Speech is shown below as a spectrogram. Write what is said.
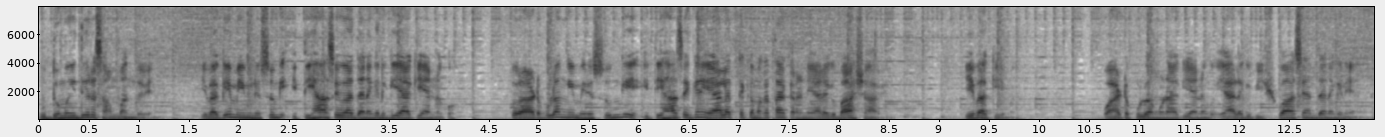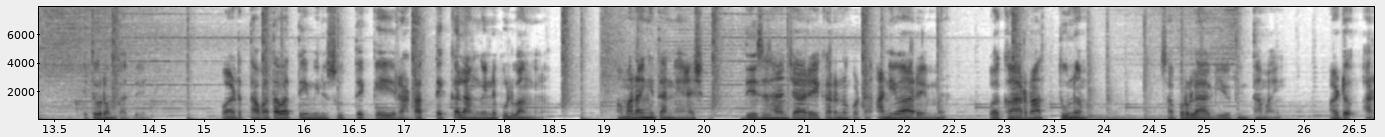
බුද්ධම ඉදිර සම්බන්ධ වෙන් ඒවගේ මේ මිනිසුන්ගේ ඉතිහාසවා දැනගෙන ගියා කියන්නකෝ තුරාට පුළන්ගේ මිනිස්සුන්ගේ ඉතිහාසගෙන යාලත් එක මකතා කරන්න යාලගේ භාෂාවෙන්. ඒවාකීම වාට පුළුවන් වුණා කියන්නක යාලගේ විශ්වාසයන් දැනගෙන එතවරම් කක්දේ වාට තවතවත් ඒ මිනිසුත් එක්කේ රටත් එක්ක ලංවෙන්න පුළුවන්ගෙන අමනං හිතන්න ඇශ් දේශ සංචාරය කරනකොට අනිවාරයෙන්ම ඔය කාරණා තුනම සපුරලාගියයුතුන් තමයි. අට අර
